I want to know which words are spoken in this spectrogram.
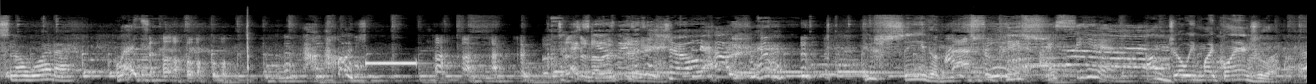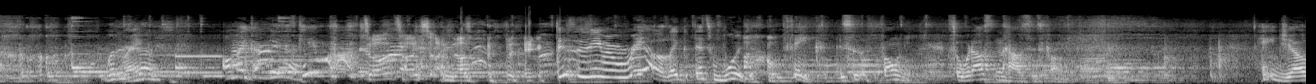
Snow water. What? Oh. Excuse me, this is Joe. You see the masterpiece? I see it. I'm Joey Michelangelo. What is Right? that? Oh my God, it just came off. Don't touch another thing. This isn't even real. Like, that's wood. Oh. Fake. This is a phony. So what else in the house is phony? Hey, Joe.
